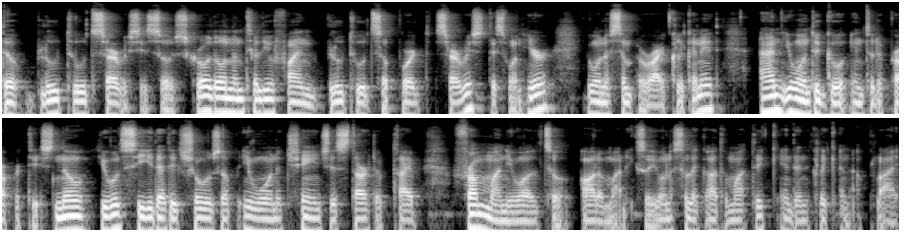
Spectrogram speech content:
the bluetooth services. So scroll down until you find bluetooth support service this one here. You want to simply right click on it and you want to go into the properties. Now you will see that it shows up you want to change the startup type from manual to automatic. So you want to select automatic and then click and apply.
